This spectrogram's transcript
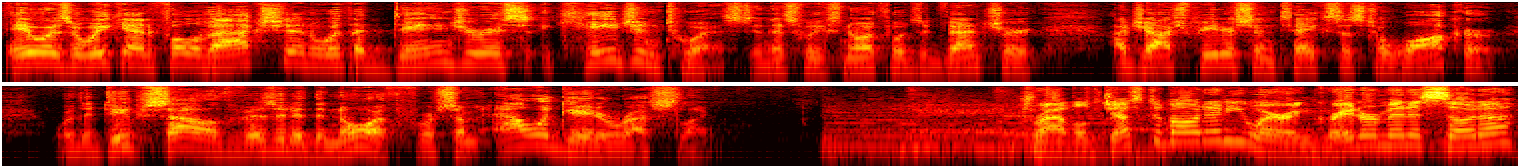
It was a weekend full of action with a dangerous Cajun twist. In this week's Northwoods Adventure, uh, Josh Peterson takes us to Walker, where the Deep South visited the North for some alligator wrestling. Travel just about anywhere in greater Minnesota,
